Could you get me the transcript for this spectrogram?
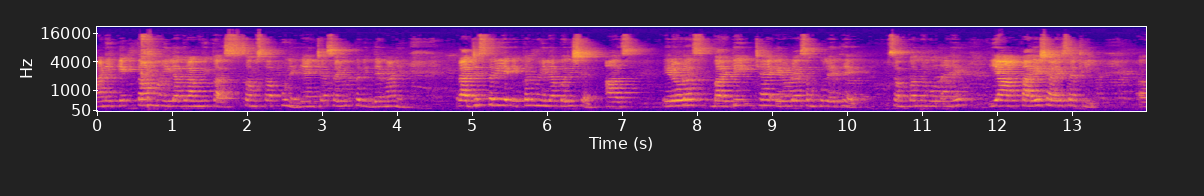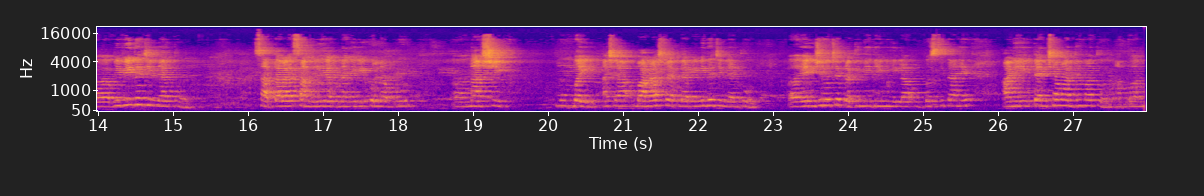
आणि एकता महिला ग्रामविकास संस्था पुणे यांच्या संयुक्त विद्यमाने राज्यस्तरीय एकल महिला परिषद आज एरोडस बार्टीच्या एरोडा संकुल येथे संपन्न होत आहे. या कार्यशाळेसाठी विविध जिल्ह्यातून सातारा सांगली रत्नागिरी कोल्हापूर नाशिक मुंबई अशा महाराष्ट्रातल्या विविध जिल्ह्यातून एन जी ओचे प्रतिनिधी महिला उपस्थित आहेत. आणि त्यांच्या माध्यमातून आपण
